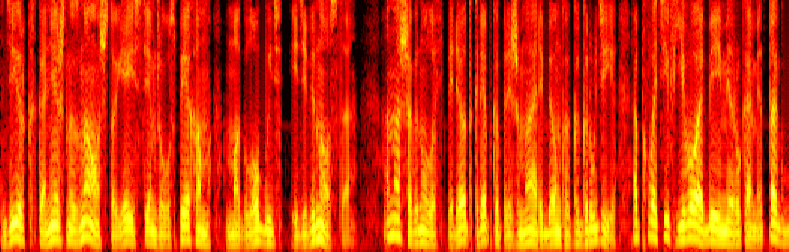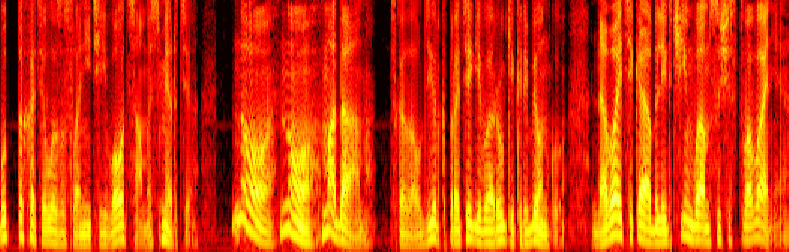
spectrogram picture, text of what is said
Дирк, конечно, знал, что ей с тем же успехом могло быть и девяносто. Она шагнула вперед, крепко прижимая ребенка к груди, обхватив его обеими руками так, будто хотела заслонить его от самой смерти. «Ну, ну, мадам», — сказал Дирк, протягивая руки к ребенку, — «давайте-ка облегчим вам существование».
